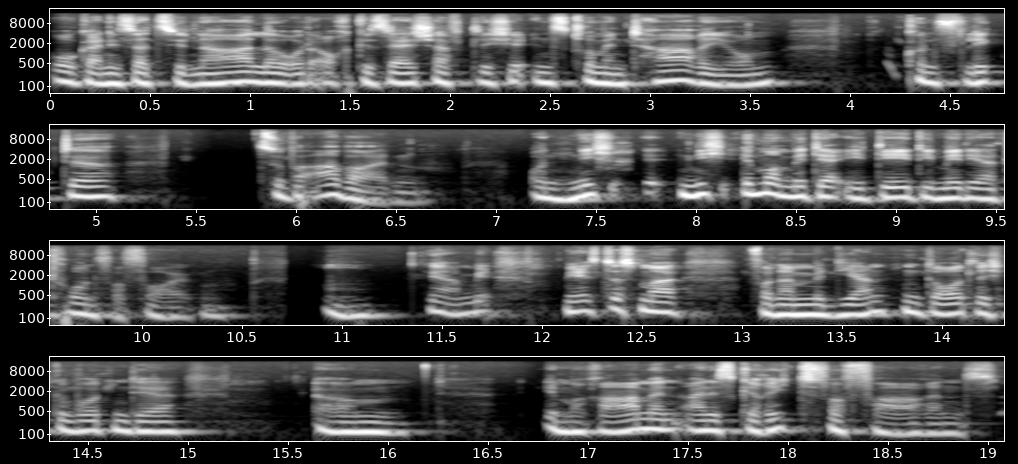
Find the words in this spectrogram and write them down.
organisationale oder auch gesellschaftliche Instrumentarium, Konflikte zu bearbeiten und nicht, nicht immer mit der Idee die Mediatoren verfolgen. Mhm. Ja, mir, mir ist das mal von einem Medianten deutlich geworden, der ähm, im Rahmen eines Gerichtsverfahrens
